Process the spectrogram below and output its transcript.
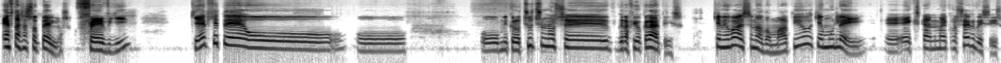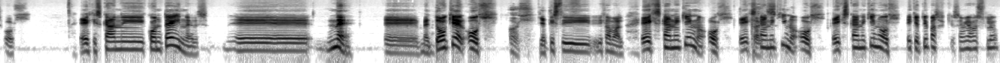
έφτασα στο τέλος. Φεύγει και έρχεται ο, ο, ο μικροτσούτσουνος ε, γραφειοκράτης και με βάζει σε ένα δωμάτιο και μου λέει ε, «Έχεις κάνει microservices» «Όχι». «Έχεις κάνει containers» ε, «Ναι». Ε, «Με Docker» «Όχι». Όχι. Γιατί στη... είχαμε άλλο. Έχεις κάνει εκείνο, όχι. Έχεις κάνει εκείνο, όχι. Έχεις κάνει εκείνο, όχι. Ε, και του είπα σε μια φάση, λέω,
